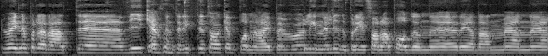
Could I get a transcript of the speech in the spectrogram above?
Du var inne på det där att eh, vi kanske inte riktigt hakat på den här hypen. Vi var väl inne lite på det i förra podden eh, redan. Men eh,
